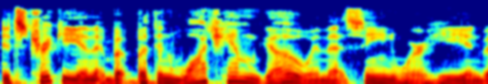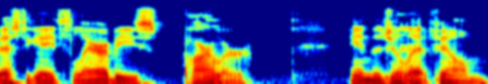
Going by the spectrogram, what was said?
it's tricky, and but but then watch him go in that scene where he investigates Larrabee's parlor in the Gillette mm-hmm. film.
